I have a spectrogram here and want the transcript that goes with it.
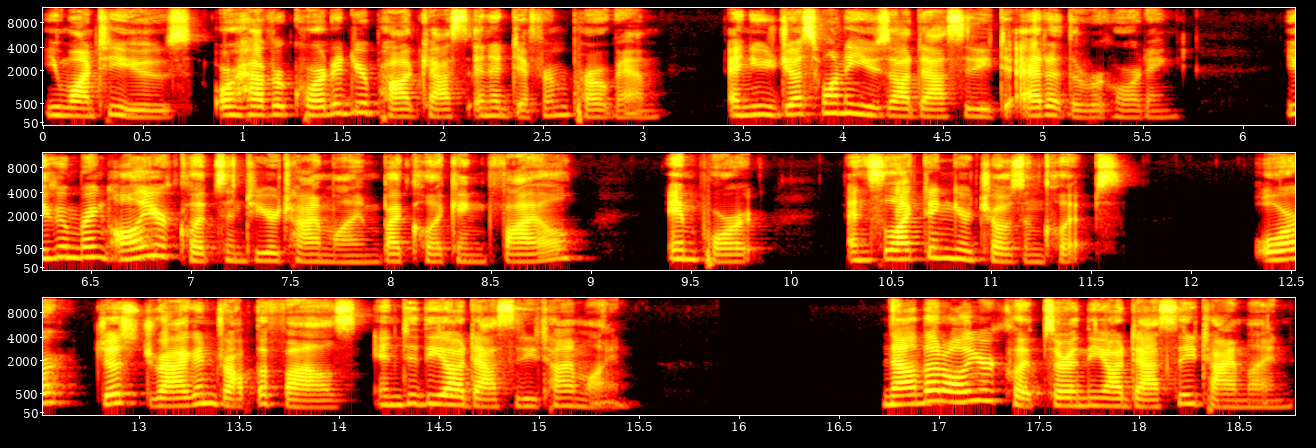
you want to use or have recorded your podcast in a different program, and you just want to use Audacity to edit the recording, you can bring all your clips into your timeline by clicking File, Import, and selecting your chosen clips. Or just drag and drop the files into the Audacity timeline. Now that all your clips are in the Audacity timeline,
